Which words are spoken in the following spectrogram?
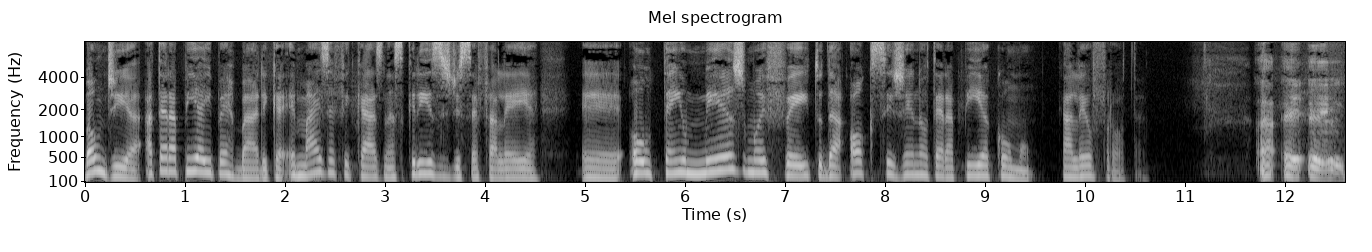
Bom dia. A terapia hiperbárica é mais eficaz nas crises de cefaleia é, ou tem o mesmo efeito da oxigenoterapia comum? Calel Frota. Ah, é, é,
